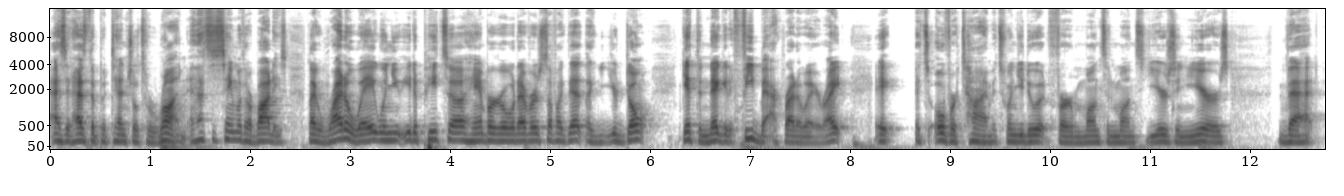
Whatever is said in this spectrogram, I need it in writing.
as it has the potential to run. And that's the same with our bodies. Like right away when you eat a pizza, hamburger, whatever, stuff like that, like you don't get the negative feedback right away, right? It it's over time. It's when you do it for months and months, years and years that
